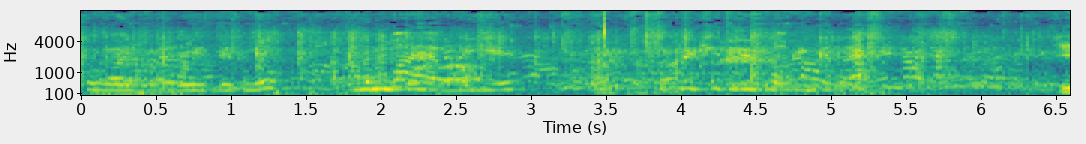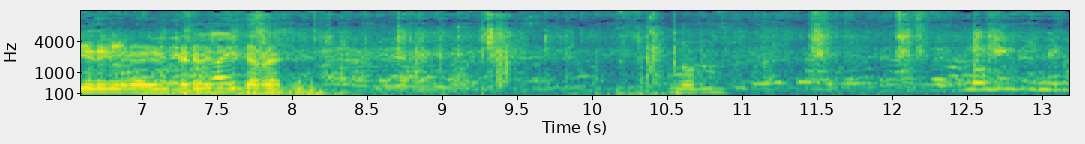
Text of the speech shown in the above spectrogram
सो गाइस कोई देख लो। लंबा है भाई ये। ब्लॉगिंग कर रहा है। ये देख लो गाइस ये देखो गर्मी भी कर रहा है। लोगिंग ब्लॉगिंग करने का।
